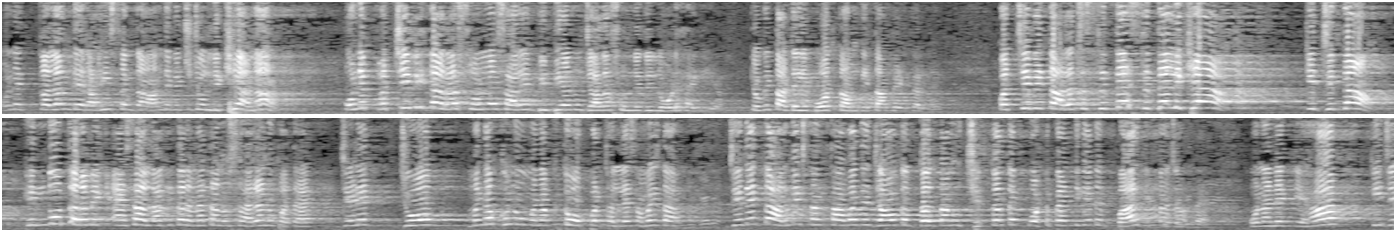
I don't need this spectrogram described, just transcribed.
ਉਹਨੇ ਕਲਮ ਦੇ ਰਾਹੀਂ ਸੰਵਿਧਾਨ ਦੇ ਵਿੱਚ ਜੋ ਲਿਖਿਆ ਨਾ ਉਹਨੇ 25ਵੀਂ ਧਾਰਾ ਸੁਣ ਲਓ ਸਾਰੇ ਬੀਬੀਆਂ ਨੂੰ ਜ਼ਿਆਦਾ ਸੁਣਨੇ ਦੀ ਲੋੜ ਹੈਗੀ ਆ ਕਿਉਂਕਿ ਤੁਹਾਡੇ ਲਈ ਬਹੁਤ ਕੰਮ ਕੀਤਾ ਅੰਬੇਡਕਰ ਨੇ। 25ਵੀਂ ਧਾਰਾ 'ਚ ਸਿੱਧੇ ਸਿੱਧੇ ਲਿਖਿਆ ਕਿ ਜਿੱਦਾਂ ਹਿੰਦੂ ਧਰਮ ਇੱਕ ਐਸਾ ਅਲੱਗ ਧਰਮ ਹੈ, ਤੁਹਾਨੂੰ ਸਾਰਿਆਂ ਨੂੰ ਪਤਾ ਹੈ, ਜਿਹੜੇ ਜੋ ਮਨੁੱਖ ਨੂੰ ਮਨੁੱਖ ਤੋਂ ਉੱਪਰ ਥੱਲੇ ਸਮਝਦਾ, ਜਿਹਦੇ ਧਾਰਮਿਕ ਸੰਸਥਾਵਾਂ ਤੇ ਜਾਓ ਤਾਂ ਦਲਤਾਂ ਨੂੰ ਛਿੱਤਰ ਤੇ ਕੁੱਟ ਪੈਂਦੀ ਹੈ ਤੇ ਬਾਹਰ ਕੀਤਾ ਜਾਂਦਾ ਹੈ। ਉਹਨਾਂ ਨੇ ਕਿਹਾ ਕਿ ਜੇ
